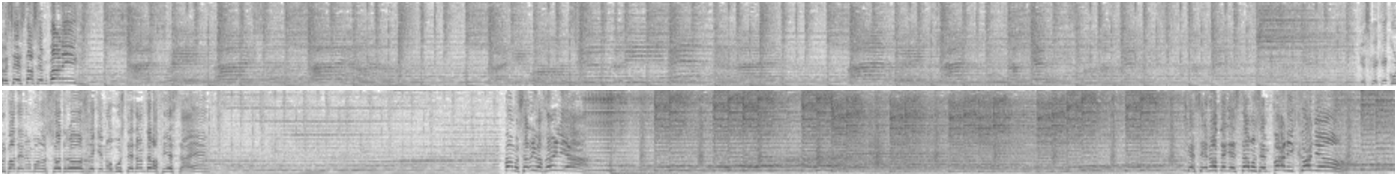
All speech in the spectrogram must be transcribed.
Sabes, ¿eh? estás en Panic. Y es que qué culpa tenemos nosotros de que nos guste tanto la fiesta, ¿eh? ¡Vamos arriba, familia! Se note que estamos en Panic, coño!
